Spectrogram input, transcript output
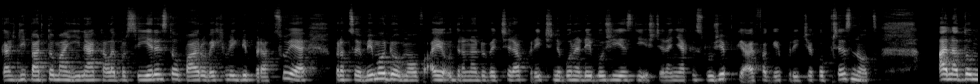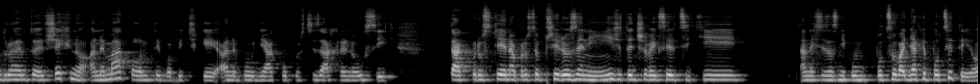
každý pár to má jinak, ale prostě jeden z toho páru ve chvíli, kdy pracuje, pracuje mimo domov a je od rana do večera pryč, nebo nedej bože jezdí ještě na nějaké služebky a fakt je pryč jako přes noc. A na tom druhém to je všechno a nemá kolem ty babičky a nebo nějakou prostě záchranou síť, tak prostě je naprosto přirozený, že ten člověk si cítí a nechci zase někomu podsouvat nějaké pocity, jo,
